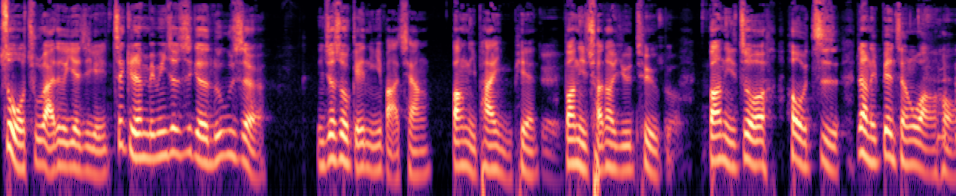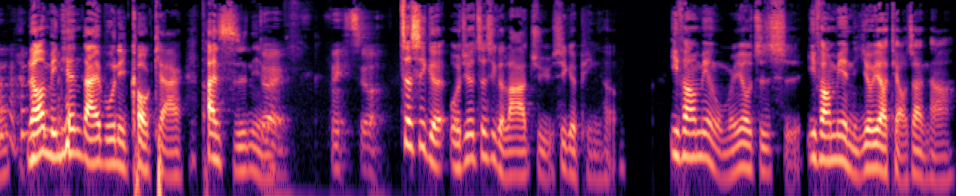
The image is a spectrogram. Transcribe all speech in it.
做出来这个业绩给你。这个人明明就是个 loser，你就说给你一把枪，帮你拍影片，帮你传到 YouTube，帮你做后置，让你变成网红，然后明天逮捕你，扣起来判十年。对，没错，这是一个，我觉得这是一个拉锯，是一个平衡。一方面我们又支持，一方面你又要挑战他。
